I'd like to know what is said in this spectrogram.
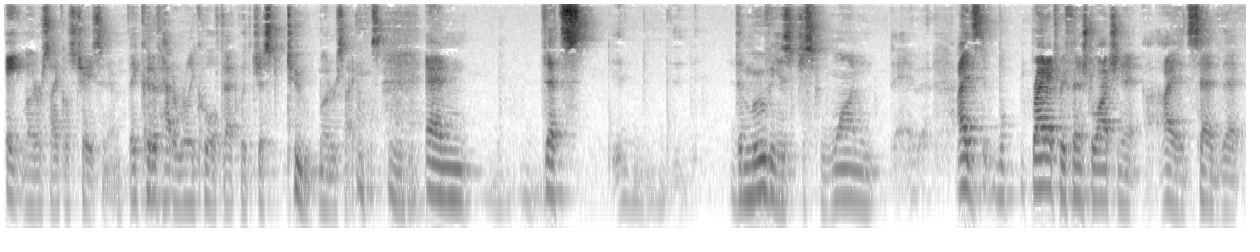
eight motorcycles chasing him. They could have had a really cool effect with just two motorcycles, mm-hmm. and that's the movie is just one. I right after we finished watching it, I had said that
